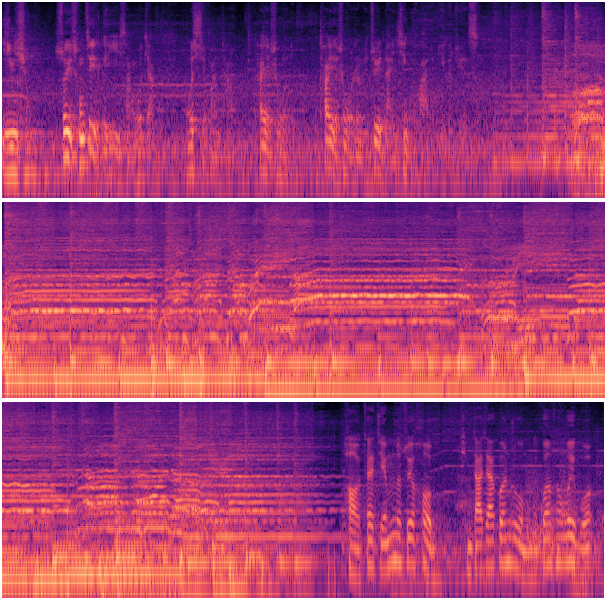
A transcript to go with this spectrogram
英雄。所以从这个意义上，我讲我喜欢他，他也是我，他也是我认为最男性化的一个角色。我们好，在节目的最后，请大家关注我们的官方微博“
